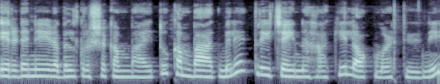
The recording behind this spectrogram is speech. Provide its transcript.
ಎರಡನೇ ಡಬಲ್ ಕ್ರೋಶ ಕಂಬ ಆಯಿತು. ಕಂಬ ಆದಮೇಲೆ ತ್ರೀ ಚೈನ್ನ ಹಾಕಿ ಲಾಕ್ ಮಾಡ್ತಿದ್ದೀನಿ.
